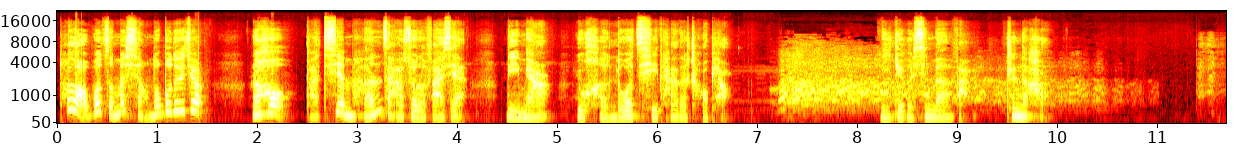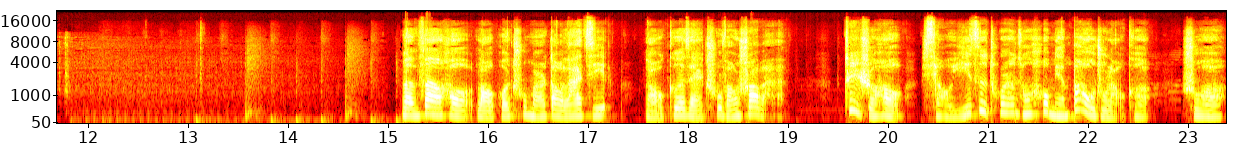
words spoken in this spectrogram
他老婆怎么想都不对劲儿，然后把键盘砸碎了，发现里面有很多其他的钞票。你这个新办法真的好。晚饭后，老婆出门倒垃圾，老哥在厨房刷碗。这时候，小姨子突然从后面抱住老哥，说：“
